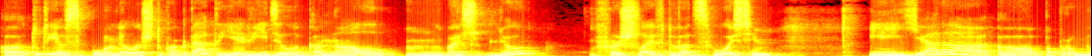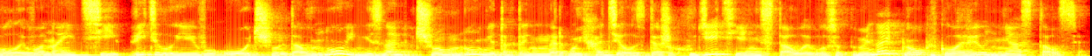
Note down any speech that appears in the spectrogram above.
А, тут я вспомнила, что когда-то я видела канал Базилио, Fresh Life 28, и я э, попробовала его найти. Видела я его очень давно, и не знаю почему. Ну, мне тогда, наверное, не хотелось даже худеть, я не стала его запоминать, но в голове у меня остался.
